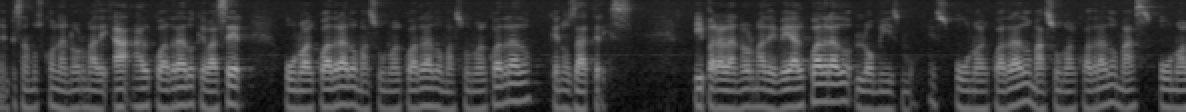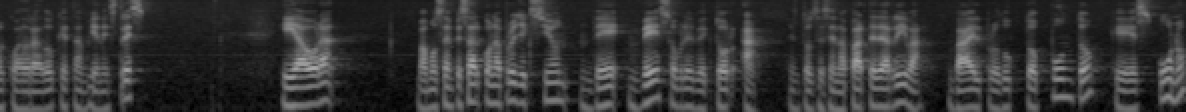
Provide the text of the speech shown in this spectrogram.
Empezamos con la norma de a al cuadrado que va a ser 1 al cuadrado más 1 al cuadrado más 1 al cuadrado que nos da 3. Y para la norma de b al cuadrado lo mismo, es 1 al cuadrado más 1 al cuadrado más 1 al cuadrado que también es 3. Y ahora Vamos a empezar con la proyección de B sobre el vector A. Entonces en la parte de arriba va el producto punto, que es 1,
